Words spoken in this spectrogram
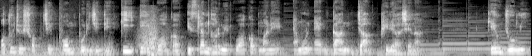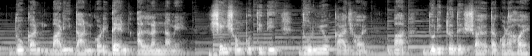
অথচ সবচেয়ে কম পরিচিতি। কি এই ওয়াকফ ইসলাম ধর্মে ওয়াকফ মানে এমন এক দান যা ফিরে আসে না। কেউ জমি, দোকান, বাড়ি দান করে দেন আল্লাহর নামে। সেই সম্পত্তি দিয়ে ধর্মীয় কাজ হয় বা দরিদ্রদের সহায়তা করা হয়।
